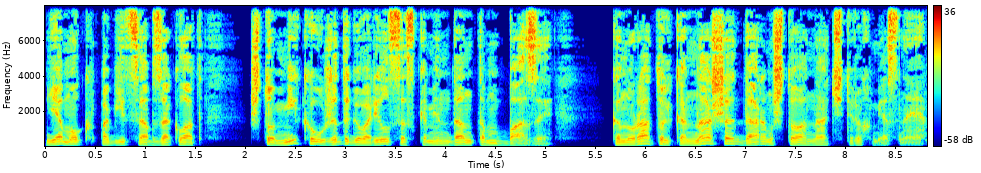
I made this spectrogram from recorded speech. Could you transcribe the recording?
Я мог побиться об заклад, что Мика уже договорился с комендантом базы — Конура только наша, даром, что она четырехместная.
